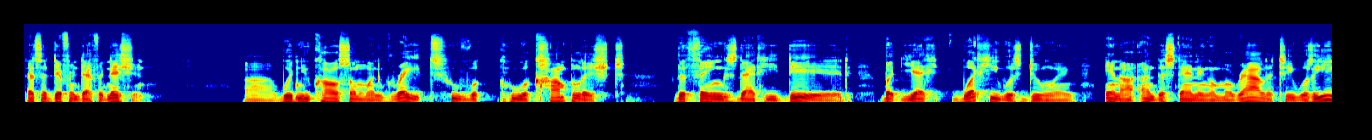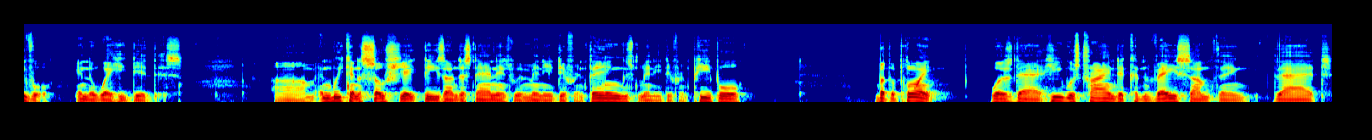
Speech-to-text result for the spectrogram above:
that's a different definition. Uh, wouldn't you call someone great who, who accomplished the things that he did, but yet what he was doing in our understanding of morality was evil in the way he did this? Um, and we can associate these understandings with many different things, many different people. But the point was that he was trying to convey something that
